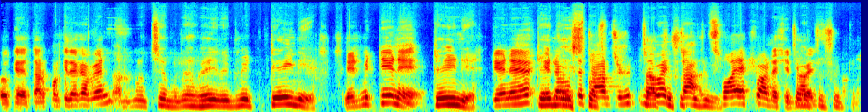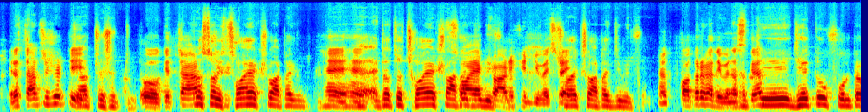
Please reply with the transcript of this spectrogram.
ওকে তারপর কি দেখাবেন? তারপর হচ্ছে ভাই রেডমি টেইনে রেডমি টেনে টেইনে টেনে 10 এটা হচ্ছে Express, চার চৌষট্টি না ভাই? 464 ছয় একশো আঠাশি চার ডিভাইস এটা চার চৌষট্টি চার চৌষট্টি ওকে চার সরি ছয় একশো আঠাশ। হ্যাঁ হ্যাঁ। এটা হচ্ছে ছয় একশো আঠাশ ছয় জিবি একশো আঠাশি ডিভাইস ছয় একশো আঠাশ জিবির ফোন কত টাকা দিবেন আজকে? যেহেতু ফোনটা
